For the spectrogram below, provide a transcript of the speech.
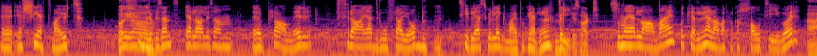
Eh, Jeg slet meg ut. Å, ja. 100% Jeg la liksom eh, planer fra jeg dro fra jobb Mm. til jeg skulle legge meg på kvelden. Veldig smart. Så når jeg la meg på kvelden, jeg la meg klokka halv ti i går, Ja.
